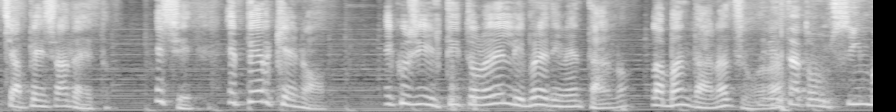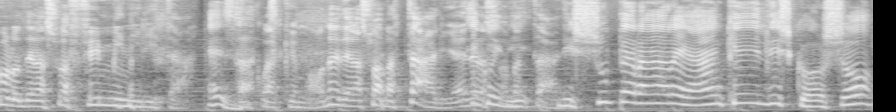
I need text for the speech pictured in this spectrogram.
ci ha pensato, ha detto, eh sì, e perché no? E così il titolo del libro è diventato La bandana azzurra. È diventato un simbolo della sua femminilità, esatto. in qualche modo, e della sua battaglia. E, quindi battaglia. di superare anche il discorso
